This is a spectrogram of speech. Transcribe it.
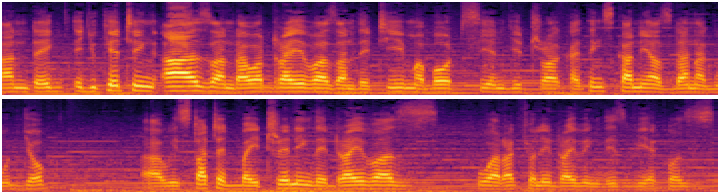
and ed- educating us and our drivers and the team about CNG truck, I think Scania has done a good job. Uh, we started by training the drivers who are actually driving these vehicles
